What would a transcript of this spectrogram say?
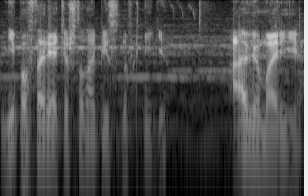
Не повторяйте, что написано в книге. Ави Мария.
